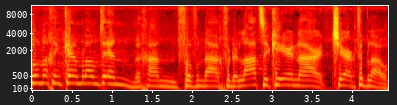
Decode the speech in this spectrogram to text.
Zondag in Kemland en we gaan voor vandaag voor de laatste keer naar Tjerk de Blauw.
